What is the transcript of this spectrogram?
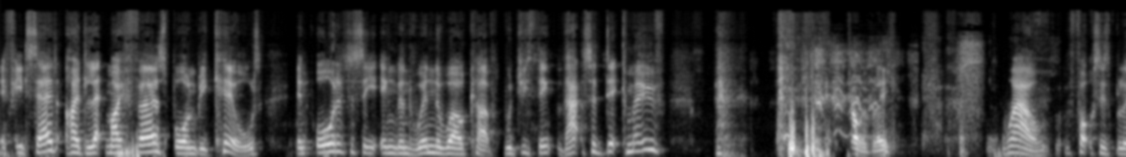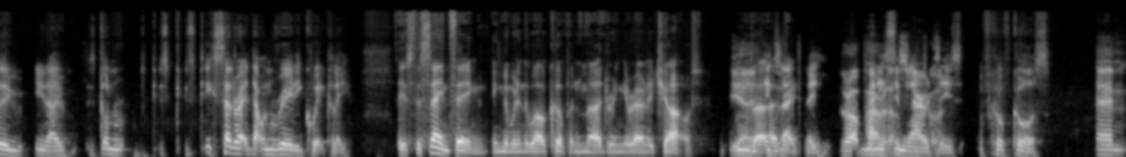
If he'd said, I'd let my firstborn be killed in order to see England win the World Cup, would you think that's a dick move? Probably. Wow. Fox's Blue, you know, has gone, it's- it's accelerated that one really quickly. It's the same thing, England winning the World Cup and murdering your only child. Yeah, But, um, exactly. There are Many parallels to be drawn. similarities, of, of course. Um,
